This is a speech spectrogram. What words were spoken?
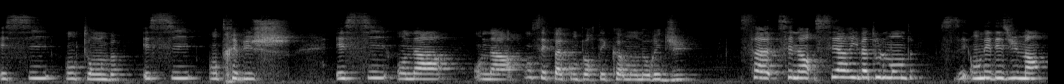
et si on tombe, et si on trébuche, et si on a on a, on s'est pas comporté comme on aurait dû? Ça, c'est non, c'est arrive à tout le monde. on est des humains.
